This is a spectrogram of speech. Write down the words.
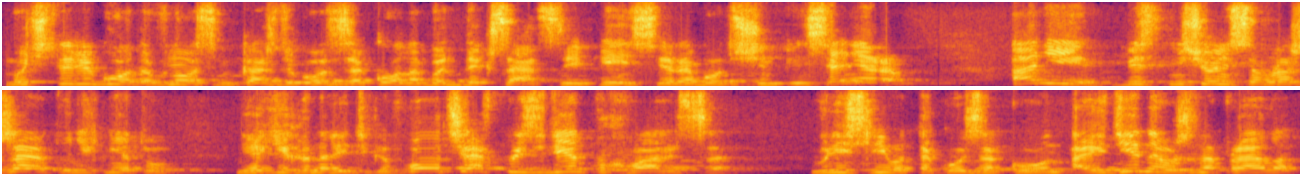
Мы четыре года вносим каждый год закон об индексации пенсии работающим пенсионерам. Они без ничего не соображают, у них нету никаких аналитиков. Вот сейчас президент ухвалится. Внесли вот такой закон. А единое уже направило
